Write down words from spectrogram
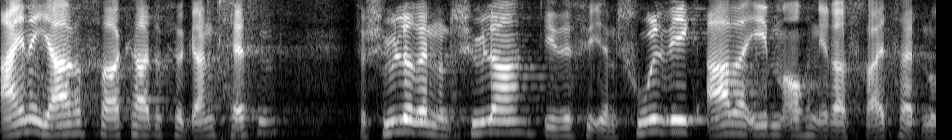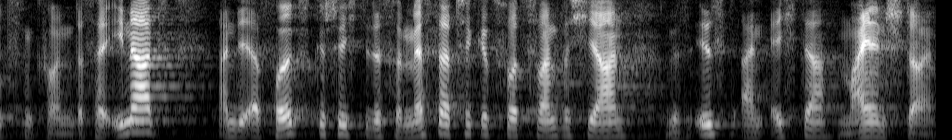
eine Jahresfahrkarte für ganz Hessen für Schülerinnen und Schüler, die sie für ihren Schulweg, aber eben auch in ihrer Freizeit nutzen können. Das erinnert an die Erfolgsgeschichte des Semestertickets vor 20 Jahren, es ist ein echter Meilenstein.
